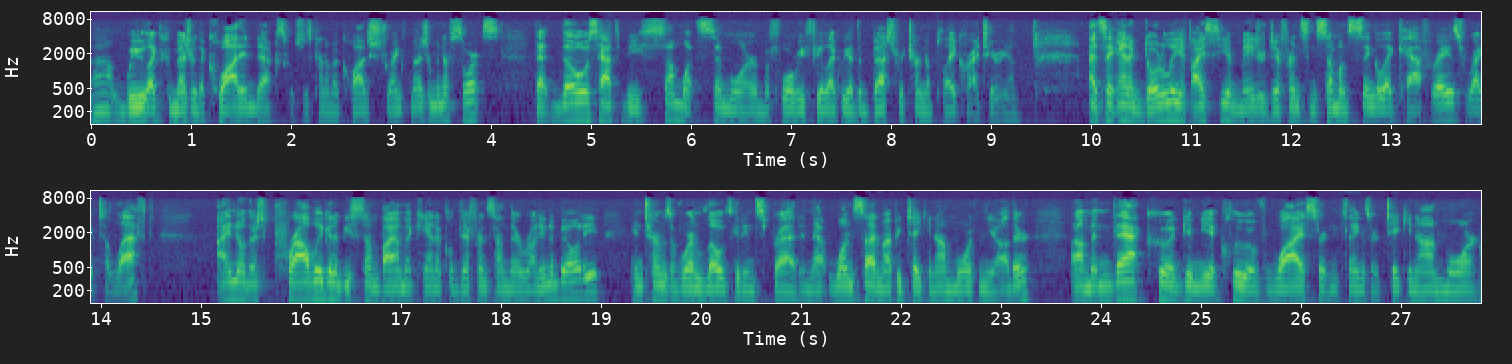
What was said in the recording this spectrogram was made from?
uh, we like to measure the quad index, which is kind of a quad strength measurement of sorts. That those have to be somewhat similar before we feel like we have the best return to play criteria. I'd say anecdotally, if I see a major difference in someone's single leg calf raise right to left, I know there's probably going to be some biomechanical difference on their running ability in terms of where load's getting spread, and that one side might be taking on more than the other. Um, and that could give me a clue of why certain things are taking on more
